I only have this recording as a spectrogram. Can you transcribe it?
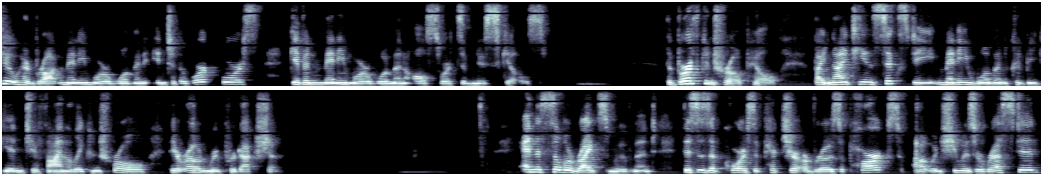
II had brought many more women into the workforce, given many more women all sorts of new skills. The birth control pill. By 1960, many women could begin to finally control their own reproduction and the civil rights movement. This is, of course, a picture of Rosa Parks uh, when she was arrested.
